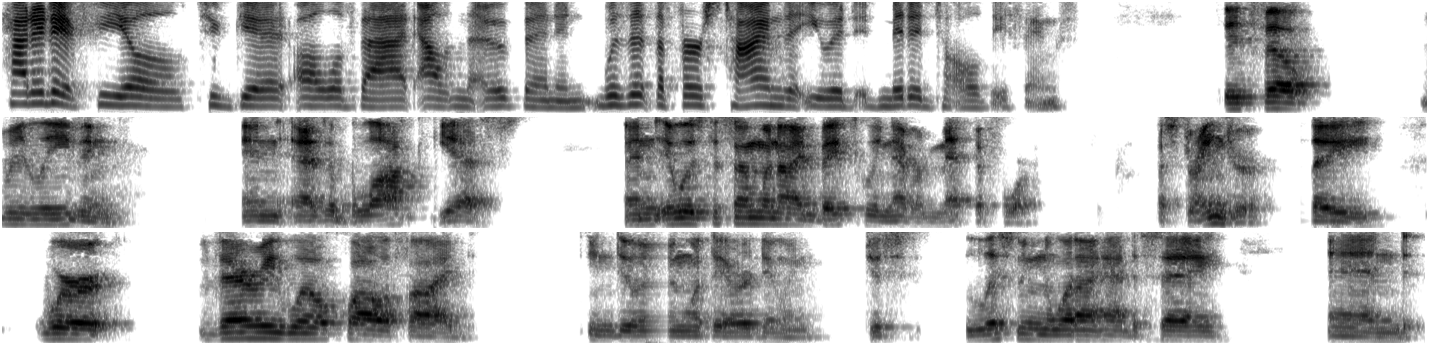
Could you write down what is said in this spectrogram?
how did it feel to get all of that out in the open? And was it the first time that you had admitted to all of these things? It felt relieving. And as a block, yes. And it was to someone I basically never met before, a stranger. They were very well qualified in doing what they were doing, just listening to what I had to say and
